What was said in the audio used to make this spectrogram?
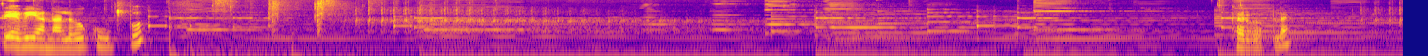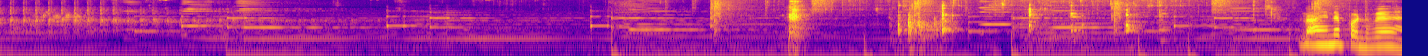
தேவையான அளவுக்கு உப்பு. கருவேப்பிலை. நான் என்ன பண்ணுவேன்?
